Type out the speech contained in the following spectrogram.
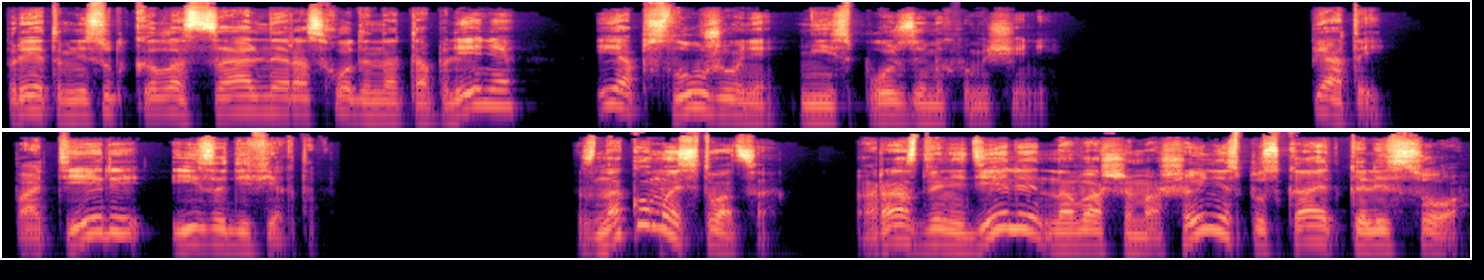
при этом несут колоссальные расходы на отопление и обслуживание неиспользуемых помещений. Пятый. Потери из-за дефектов. Знакомая ситуация? Раз в две недели на вашей машине спускает колесо,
